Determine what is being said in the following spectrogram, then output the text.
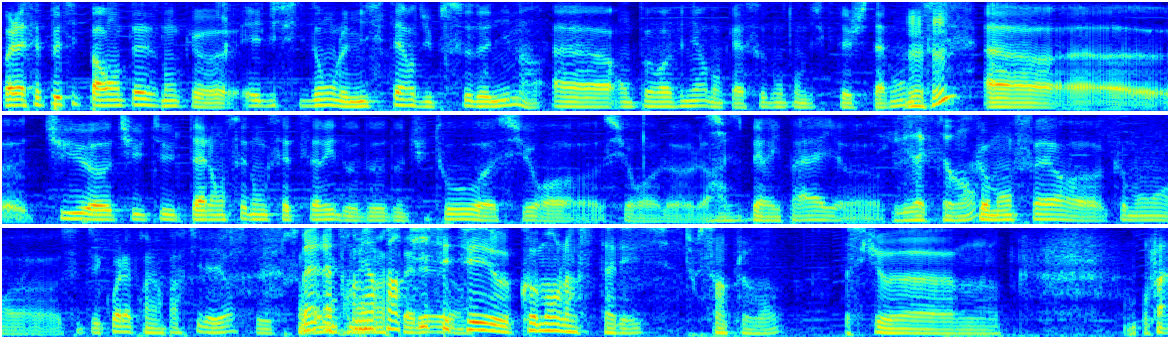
Voilà cette petite parenthèse donc euh, élucidant le mystère du pseudonyme. Euh, on peut revenir donc à ce dont on discutait juste avant. Mhm. Euh, tu, euh, tu, tu t'as lancé donc cette série de, de, de tutos sur sur le, le Raspberry Pi. Exactement. comment faire Comment C'était quoi la première partie d'ailleurs? Bah, la première partie, c'était comment l'installer, tout simplement. Parce que, enfin,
